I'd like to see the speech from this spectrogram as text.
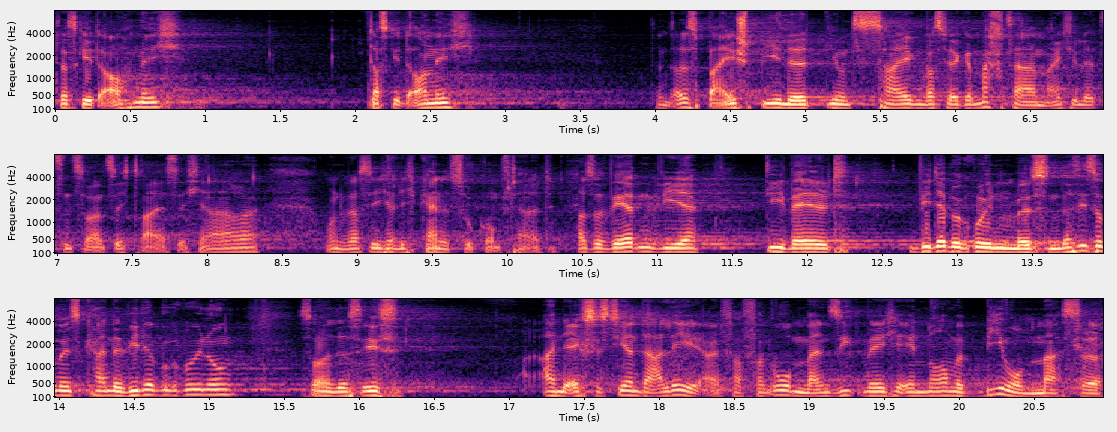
das geht auch nicht, das geht auch nicht. Das sind alles Beispiele, die uns zeigen, was wir gemacht haben eigentlich die letzten 20, 30 Jahre und was sicherlich keine Zukunft hat. Also werden wir die Welt wieder begrünen müssen. Das ist übrigens keine Wiederbegrünung, sondern das ist eine existierende Allee einfach von oben. Man sieht, welche enorme Biomasse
